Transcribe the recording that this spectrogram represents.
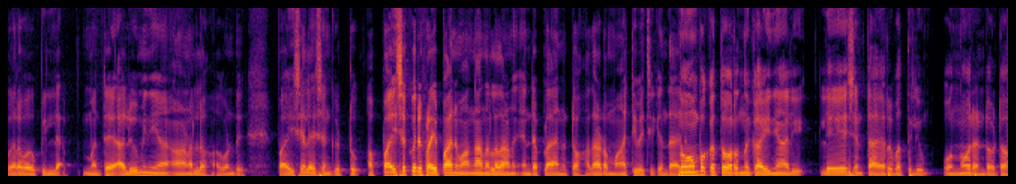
വേറെ വകുപ്പില്ല. മറ്റേ അലൂമിനിയ ആണല്ലോ. അതുകൊണ്ട് പൈസ ലേശം കിട്ടും. ആ പൈസക്ക് ഒരു ഫ്രൈ പാൻ വാങ്ങാന്നുള്ളതാണ് എന്റെ പ്ലാൻ കേട്ടോ അതവിടെ മാറ്റി വെച്ചിക്ക് എന്തായാലും. നോമ്പൊക്കെ തുറന്ന് കഴിഞ്ഞാൽ ലേശം ടയർ പത്തിലും ഒന്നോ രണ്ടോ കേട്ടോ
